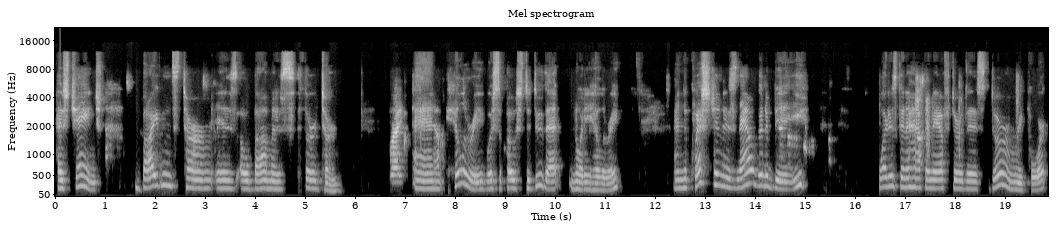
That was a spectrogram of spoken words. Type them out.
has changed. Biden's term is Obama's third term. Right. And yeah. Hillary was supposed to do that, naughty Hillary. And the question is now going to be what is going to happen after this Durham report?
